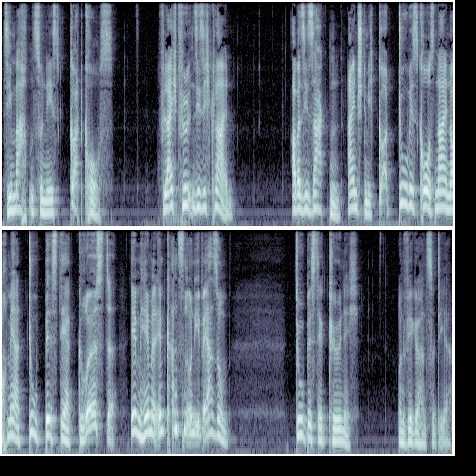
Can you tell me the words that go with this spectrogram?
Sie machten zunächst Gott groß. Vielleicht fühlten sie sich klein, aber sie sagten einstimmig, Gott, du bist groß, nein, noch mehr, du bist der Größte im Himmel, im ganzen Universum. Du bist der König und wir gehören zu dir.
